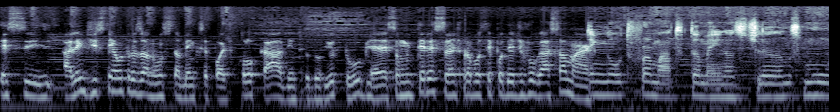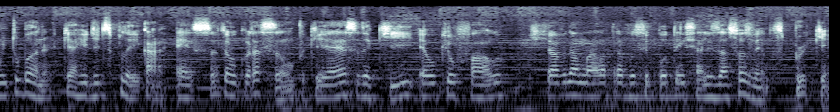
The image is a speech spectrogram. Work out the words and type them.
esse, além disso, tem outros anúncios também que você pode colocar dentro do YouTube. É, são muito interessantes para você poder divulgar sua marca. Tem outro formato também, nós utilizamos muito banner, que é a rede display. Cara, essa tem no coração, porque essa daqui é o que eu falo, chave da mala para você potencializar suas vendas. Por quê?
